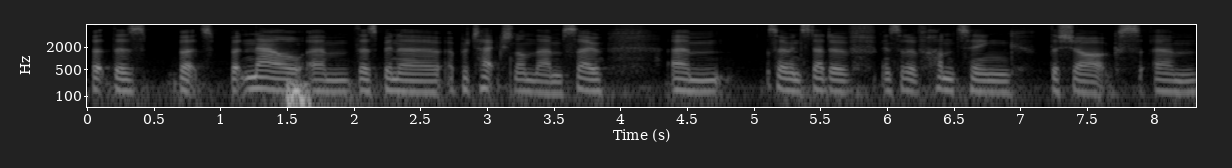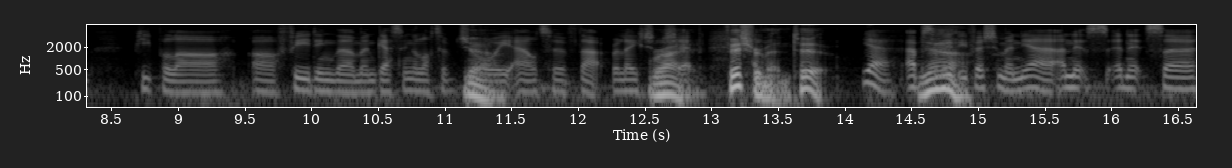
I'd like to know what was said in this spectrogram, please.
But there's but but now um, there's been a, a protection on them. So um, so instead of instead of hunting the sharks. Um, People are are feeding them and getting a lot of Yeah. joy out of that relationship. Right. Fishermen, too. Yeah, absolutely, Yeah. fishermen. Yeah, and it's and it's uh,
